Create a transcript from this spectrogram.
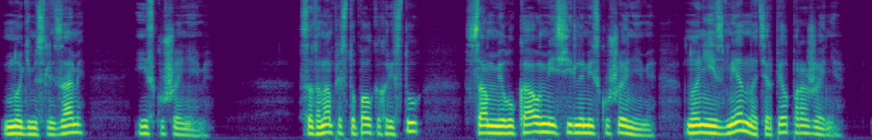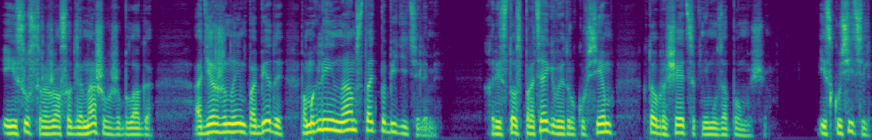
многими слезами и искушениями. Сатана приступал ко Христу самыми лукавыми и сильными искушениями, но неизменно терпел поражение. И Иисус сражался для нашего же блага. Одержанные им победы помогли и нам стать победителями. Христос протягивает руку всем, кто обращается к Нему за помощью. Искуситель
